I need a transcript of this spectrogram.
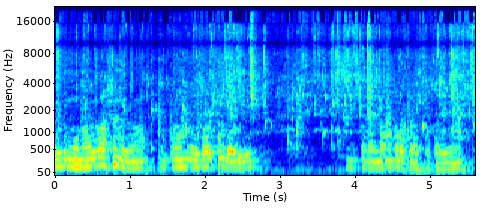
ഒരു മൂന്നാൽ പ്രാവശ്യം കഴുകണം. ഇപ്പം നമ്മൾ ഒരു വട്ടം കഴുകി. ഇപ്പം രണ്ടാമത്തെ വട്ടം ഇപ്പോൾ കഴുകണം.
